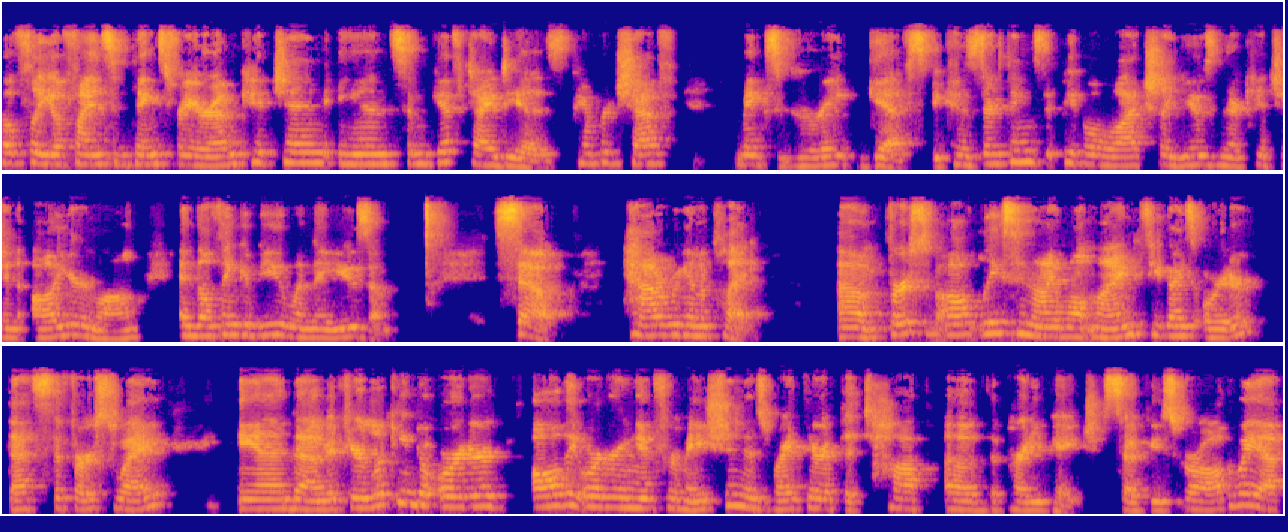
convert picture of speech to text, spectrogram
Hopefully, you'll find some things for your own kitchen and some gift ideas. Pampered Chef makes great gifts because they're things that people will actually use in their kitchen all year long, and they'll think of you when they use them. So, how are we going to play? Um, first of all, Leesa and I won't mind if you guys order. That's the first way. And um, if you're looking to order, all the ordering information is right there at the top of the party page. So if you scroll all the way up,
